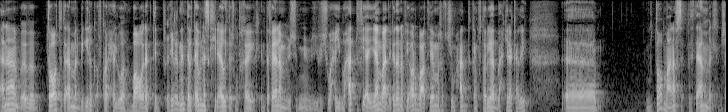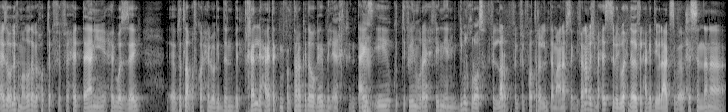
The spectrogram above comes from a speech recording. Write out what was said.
أنا بتقعد تتأمل بيجيلك أفكار حلوة بقعد أكتب. غير إن أنت بتقابل ناس كتير قوي أنت مش متخيل. أنت فعلا مش مش وحيد. وحتى في أيام بعد كده أنا في أربع أيام ما شفتش يوم حد كان في طريقة بحكي لك عليه. آه بتقعد مع نفسك بتتأمل. مش عايز أقول لك الموضوع ده بيحطك في حتة يعني حلوة إزاي. آه، بتطلع بأفكار حلوة جدا بتخلي حياتك مفلترة كده وجايب من الآخر. أنت عايز إيه وكنت فين ورايح فين؟ يعني بتجيب الخلاصة في الارب في الفترة اللي أنت مع نفسك دي. فأنا مش بحس بالوحدة قوي في الحاجات دي بالعكس بحس إن أنا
